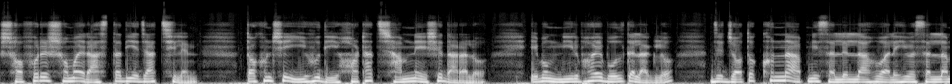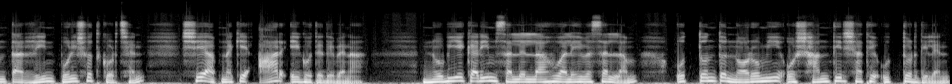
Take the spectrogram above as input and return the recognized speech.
সফরের সময় রাস্তা দিয়ে যাচ্ছিলেন, তখন সেই ইহুদি হঠাৎ সামনে এসে দাঁড়াল এবং নির্ভয়ে বলতে লাগল যে যতক্ষণ না আপনি সাল্লাল্লাহু আলহিউসাল্লাম তার ঋণ পরিশোধ করছেন, সে আপনাকে আর এগোতে দেবে না। নবিয়ে করিম সাল্লাল্লাহু আলহিউসাল্লাম অত্যন্ত নরমী ও শান্তির সাথে উত্তর দিলেন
